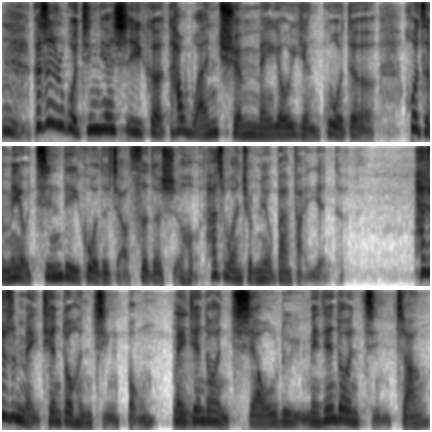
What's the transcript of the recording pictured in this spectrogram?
嗯，可是如果今天是一个他完全没有演过的或者没有经历过的角色的时候，他是完全没有办法演的。他就是每天都很紧绷，每天都很焦虑，每天都很紧张。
